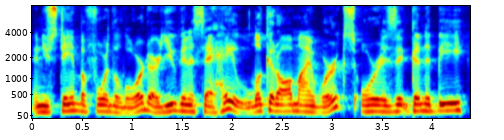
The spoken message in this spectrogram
and you stand before the Lord, are you going to say, hey, look at all my works? Or is it going to be,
